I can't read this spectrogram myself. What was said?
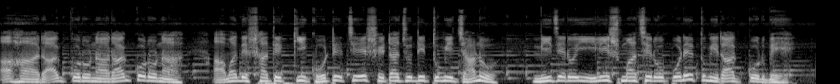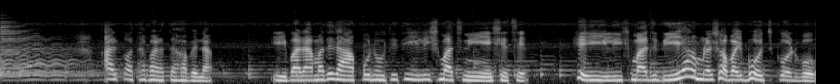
আহা, রাগ করো না, রাগ করো না। আমাদের সাথে কি ঘটেছে সেটা যদি তুমি জানো, নিজের ওই ইলিশ মাছের ওপরে তুমি রাগ করবে। আর কথা বাড়াতে হবে না। এবার আমাদের আপন অতিথি ইলিশ মাছ নিয়ে এসেছে। এই ইলিশ মাছ দিয়ে আমরা সবাই ভোজ করব।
